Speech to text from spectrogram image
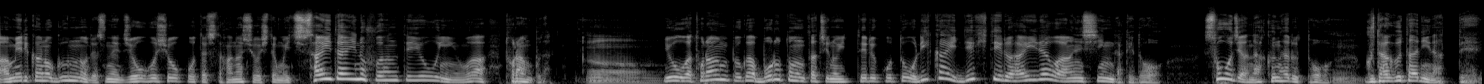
あ、アメリカの軍のですね情報将校たちと話をしても一最大の不安定要因はトランプだ要はトランプがボルトンたちの言ってることを理解できている間は安心だけどそうじゃなくなるとぐたぐたになって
